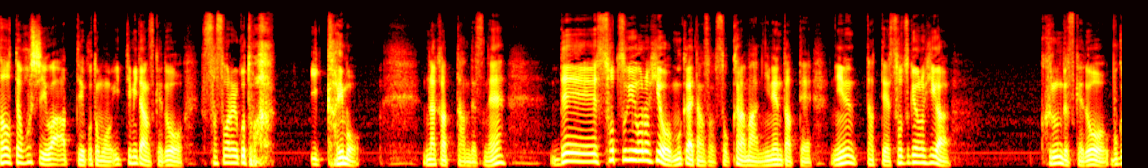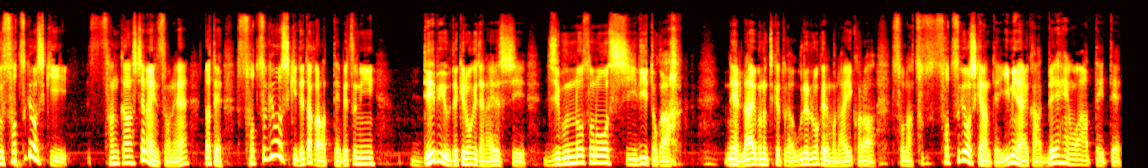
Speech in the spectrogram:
誘ってほしいわっていうことも言ってみたんですけど誘われることは一回もなかったんですね。で卒業の日を迎えたんですよ。そこからまあ2年経って2年経って卒業の日が来るんですけど僕卒業式参加してないんですよね。だって卒業式出たからって別にデビューできるわけじゃないですし自分のその CD とか ね、ライブのチケットが売れるわけでもないからそんな卒業式なんて意味ないから出えへんわって言って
